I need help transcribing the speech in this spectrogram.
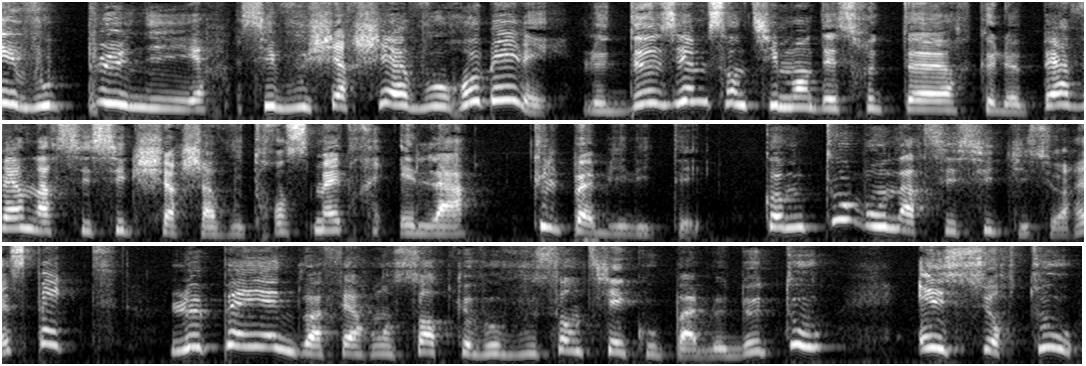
et vous punir si vous cherchez à vous rebeller. Le deuxième sentiment destructeur que le pervers narcissique cherche à vous transmettre est la culpabilité. Comme tout bon narcissique qui se respecte, le PN doit faire en sorte que vous vous sentiez coupable de tout et surtout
